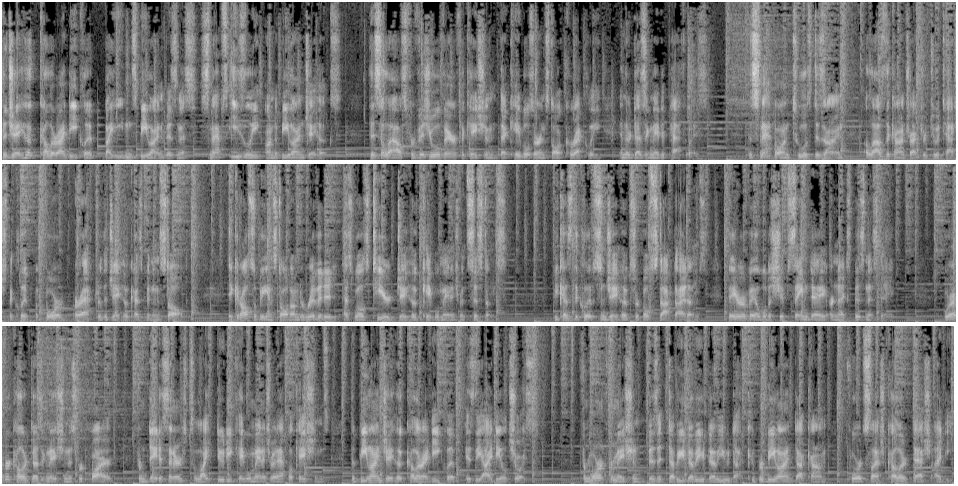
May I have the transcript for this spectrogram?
The J-Hook Color ID clip by Eaton's B-Line business snaps easily onto B-Line J-hooks. This allows for visual verification that cables are installed correctly in their designated pathways. The snap-on toolless design allows the contractor to attach the clip before or after the J-hook has been installed. It can also be installed on riveted as well as tiered J-hook cable management systems. Because the clips and J-hooks are both stocked items, they are available to ship same day or next business day. Wherever color designation is required, from data centers to light duty cable management applications, the B-Line J-Hook Color ID clip is the ideal choice. For more information, visit www.cooperbline.com forward slash color dash ID.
